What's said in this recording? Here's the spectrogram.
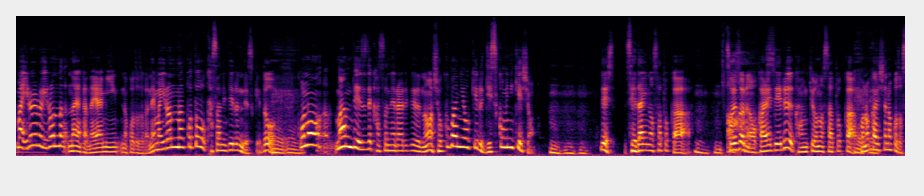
まあいろいろいろんななんか悩みのこととかね、まあ、いろんなことを重ねてるんですけど、ええこのマンデーズで重ねられてるのは職場におけるディスコミュニケーション。うんうんで世代の差とか、うんうん。それぞれの置かれている環境の差とかええこの会社のこと好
